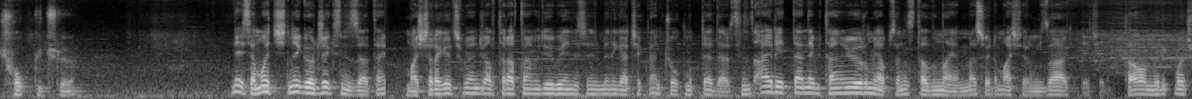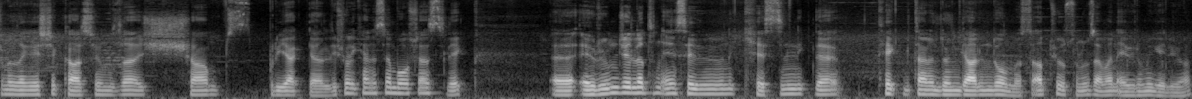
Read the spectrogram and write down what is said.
çok güçlü. Neyse maç içinde göreceksiniz zaten. Maçlara geçmeden önce alt taraftan videoyu beğenirseniz beni gerçekten çok mutlu edersiniz. Ayrıca de bir tane yorum yapsanız tadından yenmez. Şöyle maçlarımıza geçelim. Tamam ilk maçımıza geçtik. Karşımıza Shams Briyak geldi. Şöyle kendisine bol şans dilek. Ee, Evrim Cellat'ın en sevdiğimi kesinlikle tek bir tane döngü halinde olması. Atıyorsunuz hemen evrimi geliyor.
